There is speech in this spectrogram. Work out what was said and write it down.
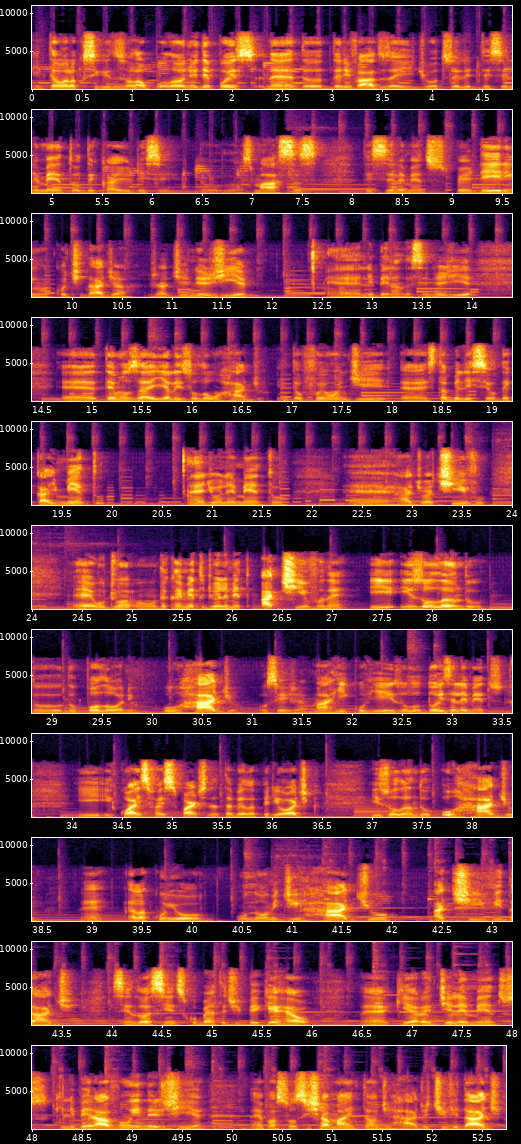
Então ela conseguiu isolar o polônio e depois, né, do, derivados aí de outros desse elemento, ao decair desse, do, das massas desses elementos perderem uma quantidade já, já de energia, é, liberando essa energia, é, temos aí ela isolou o rádio. Então foi onde é, estabeleceu o decaimento né, de um elemento é, radioativo, é, o, de um, um, decaimento de um elemento ativo, né, e isolando do, do polônio o rádio, ou seja, Marie Curie isolou dois elementos e, e quais faz parte da tabela periódica, isolando o rádio, né, ela cunhou o nome de radioatividade, sendo assim a descoberta de Becquerel, né, que era de elementos que liberavam energia né? passou a se chamar então de radioatividade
